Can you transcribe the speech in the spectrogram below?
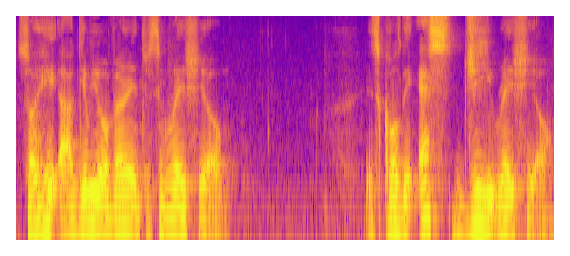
So he, I'll give you a very interesting ratio. It's called the SG ratio.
